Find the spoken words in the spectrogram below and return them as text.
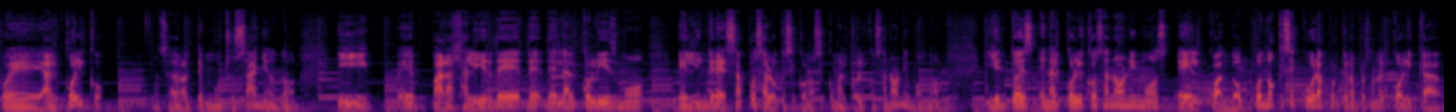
fue alcohólico o sea, durante muchos años, ¿no? Y eh, para salir de, del alcoholismo, él ingresa pues a lo que se conoce como Alcohólicos Anónimos, ¿no? Y entonces en Alcohólicos Anónimos, él cuando, pues no que se cura porque una persona alcohólica,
